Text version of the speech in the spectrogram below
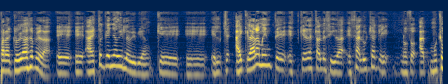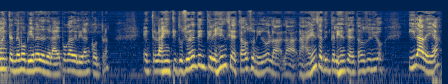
para incluir a Cepeda. Eh, eh, a esto hay que añadirle, Vivian, que, eh, el, que hay claramente queda establecida esa lucha que a- muchos entendemos viene desde la época del Irán contra entre las instituciones de inteligencia de Estados Unidos, la- la- las agencias de inteligencia de Estados Unidos y la DEA,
